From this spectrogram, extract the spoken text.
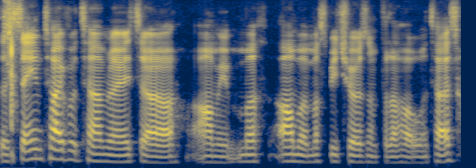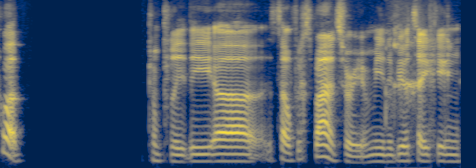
The same type of Terminator army mu- armor must be chosen for the whole entire squad. Completely uh, self-explanatory. I mean, if you're taking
